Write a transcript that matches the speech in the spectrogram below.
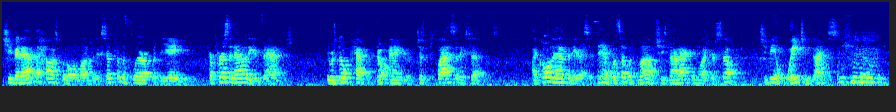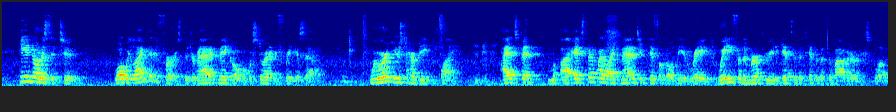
She'd been out of the hospital a month, and except for the flare-up with the aide, her personality had vanished. There was no pepper, no anger, just placid acceptance. I called Anthony and I said, man, what's up with mom? She's not acting like herself. She's being way too nice. he had noticed it too. While we liked it at first, the dramatic makeover was starting to freak us out. We weren't used to her being pliant. I had spent I had spent my life managing difficulty and rage, waiting for the mercury to get to the tip of the thermometer and explode.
